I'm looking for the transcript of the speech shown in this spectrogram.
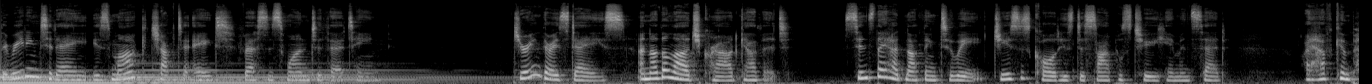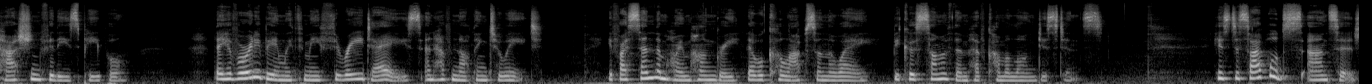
The reading today is Mark chapter 8, verses 1 to 13. During those days, another large crowd gathered. Since they had nothing to eat, Jesus called his disciples to him and said, I have compassion for these people. They have already been with me three days and have nothing to eat. If I send them home hungry, they will collapse on the way, because some of them have come a long distance. His disciples answered,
